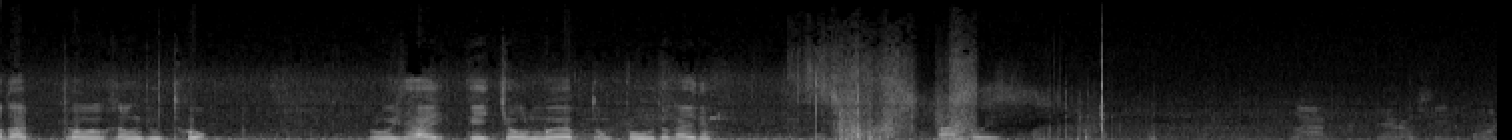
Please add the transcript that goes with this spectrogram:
ត់ហើយចូលក្នុង YouTube រួចហើយគេចូលមើលតុងពូតុងអីហ្នឹងបានទុយឡានគេរកស៊ីបង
